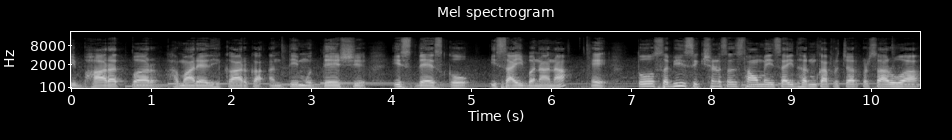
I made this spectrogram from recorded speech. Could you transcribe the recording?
कि भारत पर हमारे अधिकार का अंतिम उद्देश्य इस देश को ईसाई बनाना है। तो सभी शिक्षण संस्थाओं में ईसाई धर्म का प्रचार प्रसार हुआ,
